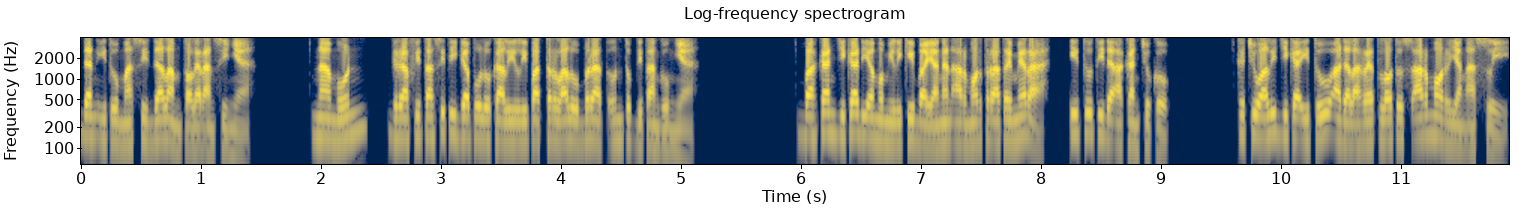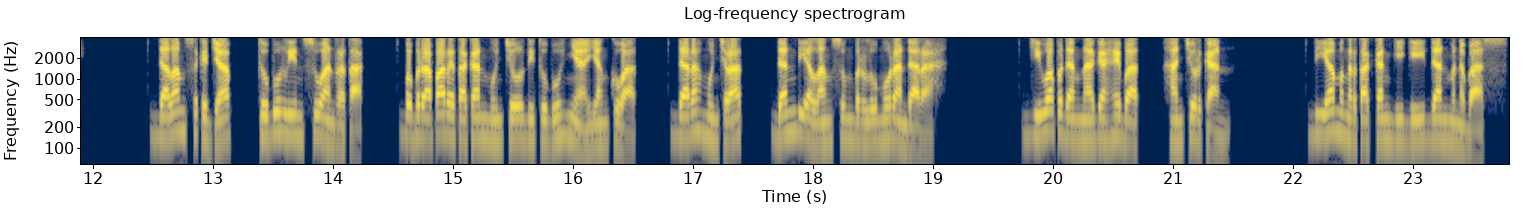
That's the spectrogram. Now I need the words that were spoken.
dan itu masih dalam toleransinya. Namun, gravitasi 30 kali lipat terlalu berat untuk ditanggungnya. Bahkan jika dia memiliki bayangan armor teratai merah, itu tidak akan cukup. Kecuali jika itu adalah Red Lotus Armor yang asli. Dalam sekejap, tubuh Lin Xuan retak. Beberapa retakan muncul di tubuhnya yang kuat. Darah muncrat, dan dia langsung berlumuran darah. Jiwa pedang naga hebat, hancurkan. Dia mengertakkan gigi dan menebas.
